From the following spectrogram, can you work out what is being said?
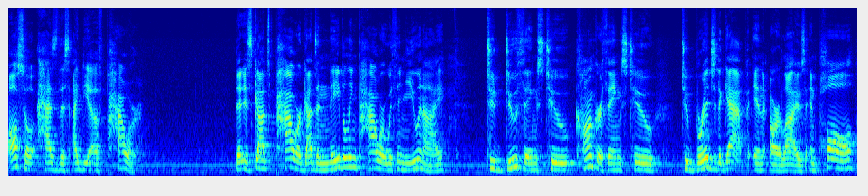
also has this idea of power. That is God's power, God's enabling power within you and I to do things, to conquer things, to, to bridge the gap in our lives. And Paul,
